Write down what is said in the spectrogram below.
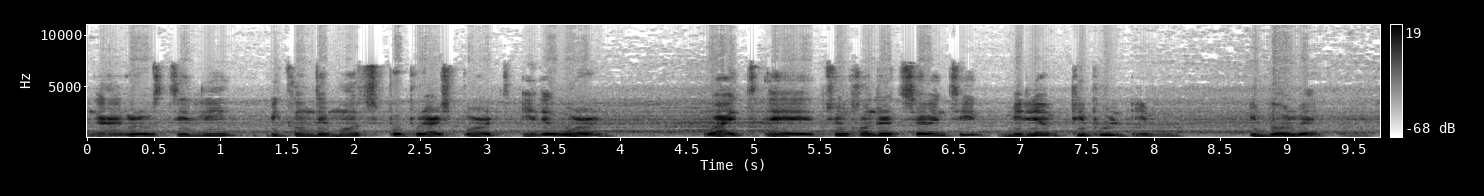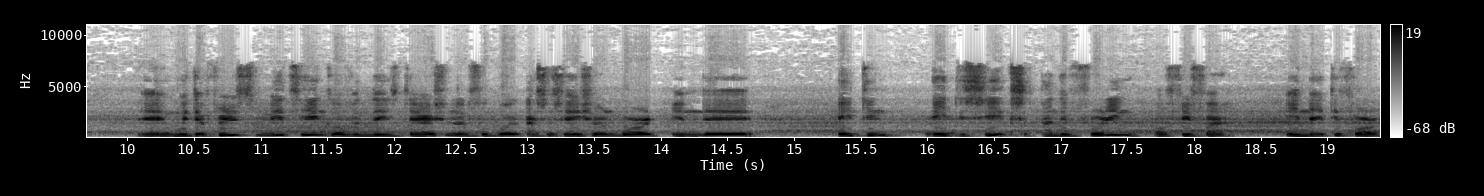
uh, grew steadily, become the most popular sport in the world. With uh, 270 million people in, involved. Uh, with the first meeting of the International Football Association Board in the 1886 and the founding of FIFA in 94. Uh,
